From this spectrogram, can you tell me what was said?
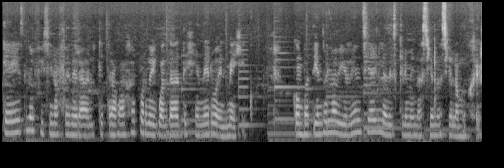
que es la oficina federal que trabaja por la igualdad de género en México, combatiendo la violencia y la discriminación hacia la mujer.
